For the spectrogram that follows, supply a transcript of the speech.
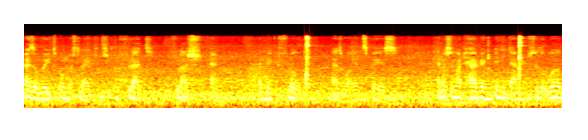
As a way to almost like keep it flat, flush, and, and make it float as well in space. And also not having any damage to the work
